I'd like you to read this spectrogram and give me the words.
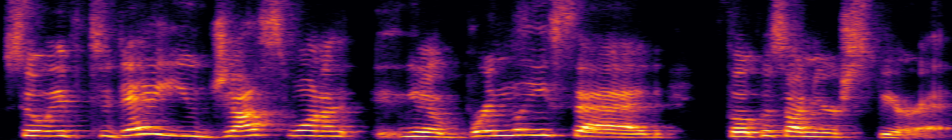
So if today you just want to, you know, Brindley said, focus on your spirit.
